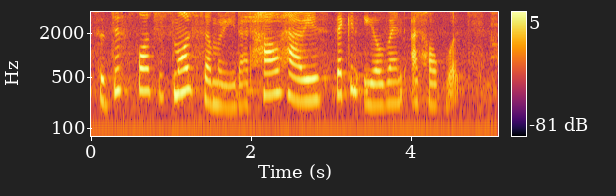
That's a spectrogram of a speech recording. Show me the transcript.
So this was a small summary that how Harry's second year went at Hogwarts.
